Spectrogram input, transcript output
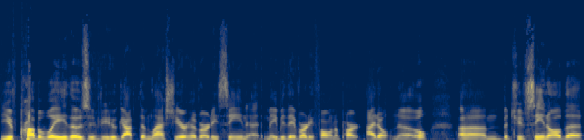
you've probably those of you who got them last year have already seen uh, maybe they've already fallen apart. I don't know, um, but you've seen all the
